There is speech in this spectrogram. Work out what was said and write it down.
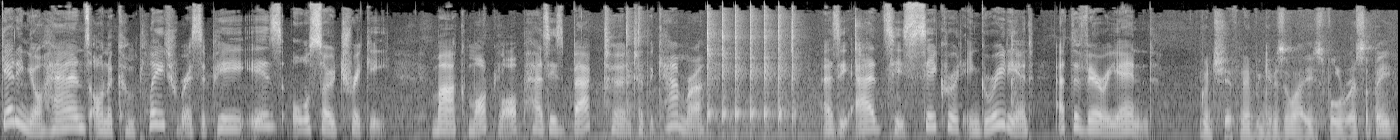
Getting your hands on a complete recipe is also tricky. Mark Motlop has his back turned to the camera as he adds his secret ingredient at the very end. Good chef never gives away his full recipe,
